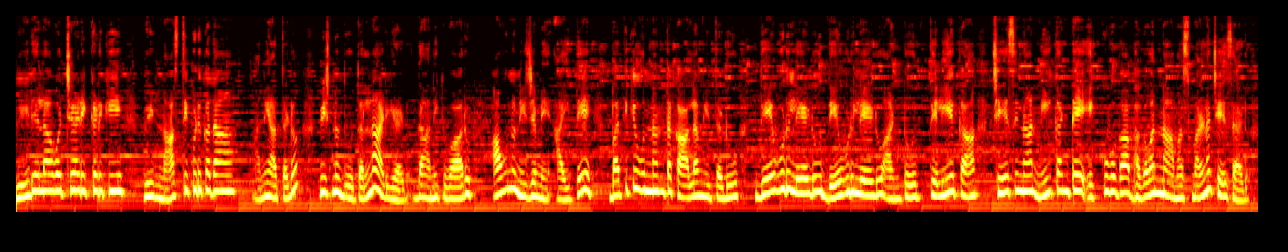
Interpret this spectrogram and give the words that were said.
వీడెలా వచ్చాడు ఇక్కడికి? వీడు నాస్తికుడు కదా? అని అతడు విష్ణుదూతలను అడిగాడు. దానికి వారు అవును నిజమే. అయితే బతికి ఉన్నంత కాలం ఇతడు దేవుడు లేడు దేవుడు లేడు అంటూ తెలియక చేసిన నీకంటే ఎక్కువగా భగవన్నామస్మరణ చేశాడు.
